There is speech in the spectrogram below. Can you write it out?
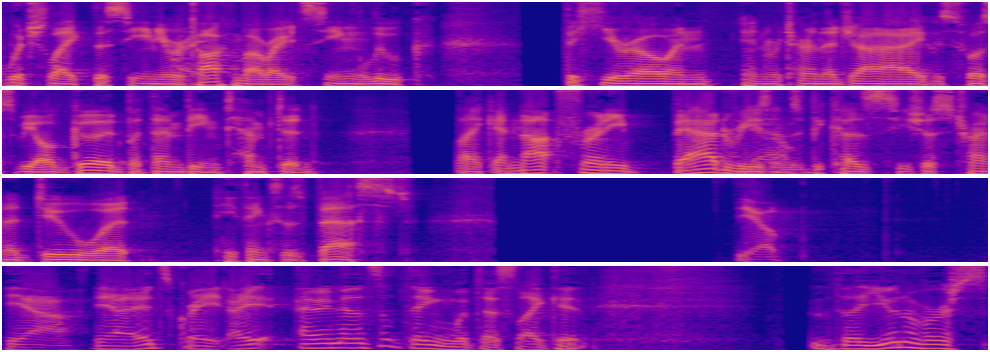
Which like the scene you were Right. talking about, right? Seeing Luke, the hero in, in Return of the Jedi, who's supposed to be all good, but then being tempted. Like and not for any bad reasons Yeah. because he's just trying to do what he thinks is best. Yep. Yeah, yeah, it's great. I I mean that's the thing with this like it the universe,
